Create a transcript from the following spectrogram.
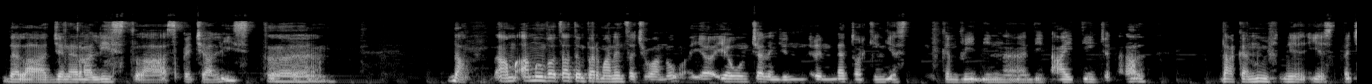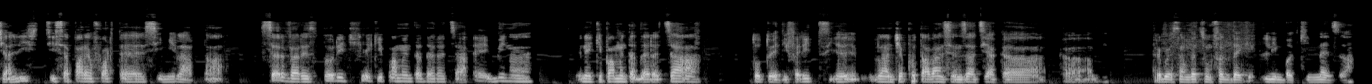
de la generalist la specialist. Da, am, am învățat în permanență ceva nou. E, e un challenge în, în networking este, când vii din, din IT în general. Dacă nu ești specialist, ți se pare foarte similar, da? Servere, storage și echipamente de rețea. Ei bine, în echipamente de rețea totul e diferit. E, la început aveam senzația că, că trebuie să înveț un fel de limbă chineză.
